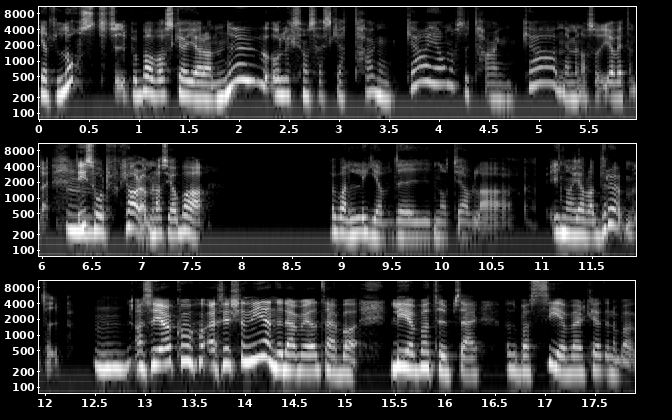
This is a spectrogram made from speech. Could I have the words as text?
helt lost typ. Och bara vad ska jag göra nu? Och liksom så här, ska jag tanka? Jag måste tanka. Nej men alltså jag vet inte. Det är svårt att förklara men alltså jag bara jag bara levde i något jävla i någon jävla dröm typ. Mm. Alltså, jag kommer ihåg- alltså jag känner igen det där med att så här bara leva typ så här, alltså bara se verkligheten och bara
